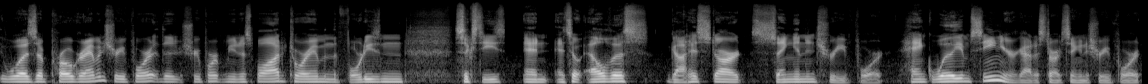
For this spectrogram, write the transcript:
was a program in Shreveport, the Shreveport Municipal Auditorium in the 40s and 60s, and and so Elvis got his start singing in Shreveport. Hank Williams Sr. got to start singing in Shreveport.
